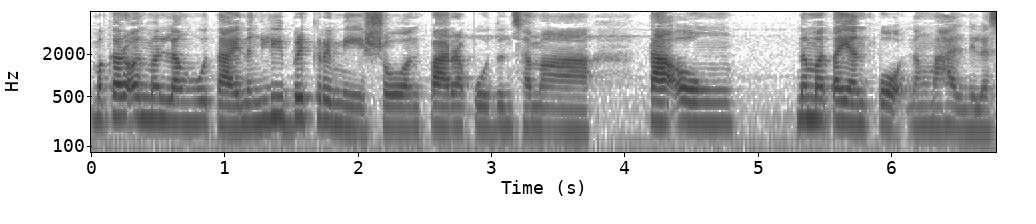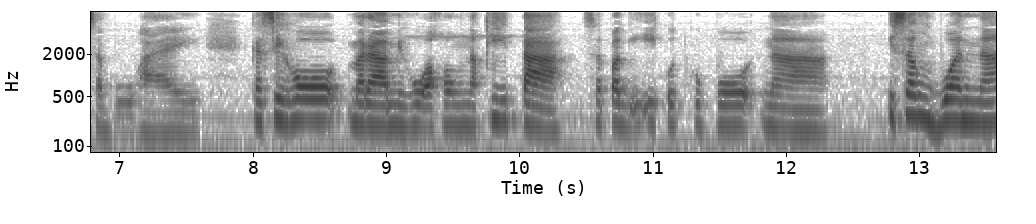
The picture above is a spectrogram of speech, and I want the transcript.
magkaroon man lang ho tayo ng libre cremation para po dun sa mga taong namatayan po ng mahal nila sa buhay. Kasi ho, marami ho akong nakita sa pag-iikot ko po na isang buwan na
